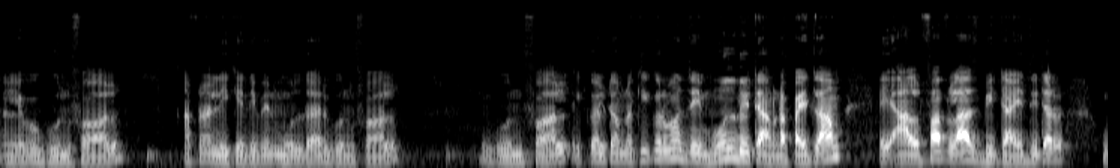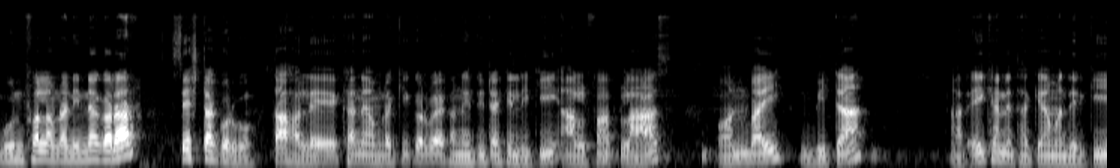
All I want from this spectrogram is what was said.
লিখব গুণফল। আপনারা লিখে দিবেন মূলদয়ের গুণফল। গুণফল ইকুয়াল টু আমরা কি করব? যে মূল দুইটা আমরা পাইলাম এই আলফা প্লাস বিটা, এই দুইটার গুণফল আমরা নির্ণয় করার চেষ্টা করব। তাহলে এখানে আমরা কি করব? এখানে এই দুইটাকে লিখি, alpha plus one by beta. আর এইখানে থাকে আমাদের কি?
